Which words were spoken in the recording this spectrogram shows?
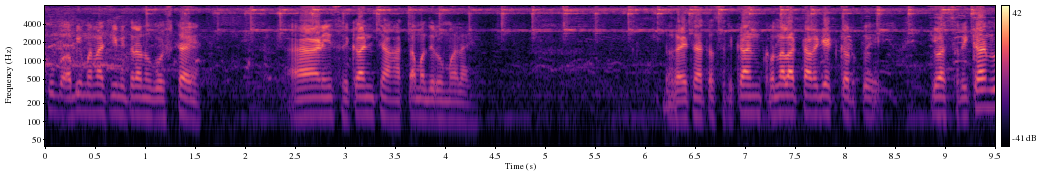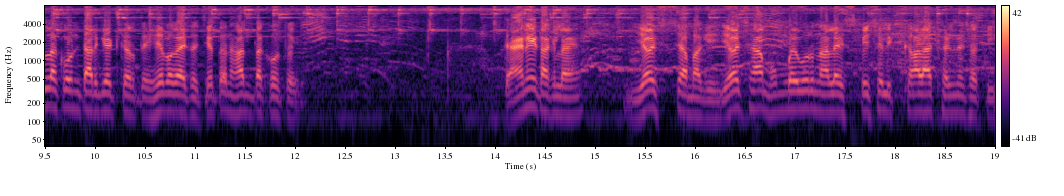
खूप अभिमानाची मित्रांनो गोष्ट आहे. आणि श्रीकांतच्या हातामध्ये रुमाल आहे. बघायचं आता श्रीकांत कोणाला टार्गेट करतोय? किंवा श्रीकांतला कोण टार्गेट करतोय? हे बघायचं. चेतन हात दाखवतोय. त्याने टाकलाय यशच्या मागे. यश हा मुंबईवरून आलाय स्पेशली काळा खेळण्यासाठी.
